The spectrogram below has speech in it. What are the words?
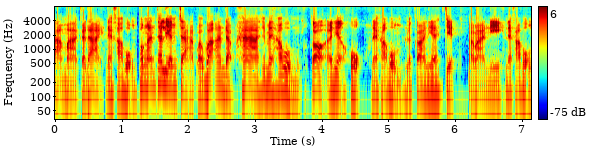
ตามมาก็ได้นะครับผมเพราะงั้นถ้าเรียงจากแบบว่าอันดับ 5 ใช่ไหมครับผมก็อันเนี้ย6นะครับผมแล้วก็อันเนี้ย7ประมาณนี้นะครับผม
